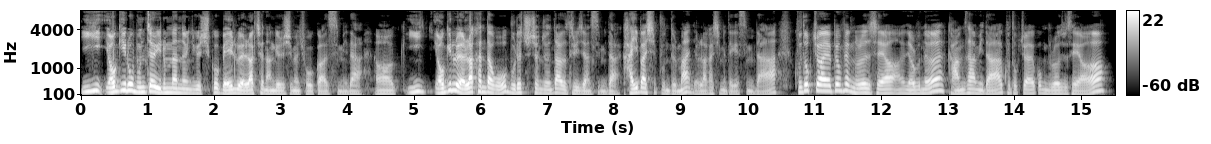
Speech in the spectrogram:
이 여기로 문자로 이름만 남겨주시고 메일로 연락처 남겨주시면 좋을 것 같습니다. 어, 이 여기로 연락한다고 무료 추천주는 따로 드리지 않습니다. 가입하실 분들만 연락하시면 되겠습니다. 구독 좋아요 뿅뿅 눌러주세요. 여러분들 감사합니다. 구독 좋아요 꼭 눌러주세요.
